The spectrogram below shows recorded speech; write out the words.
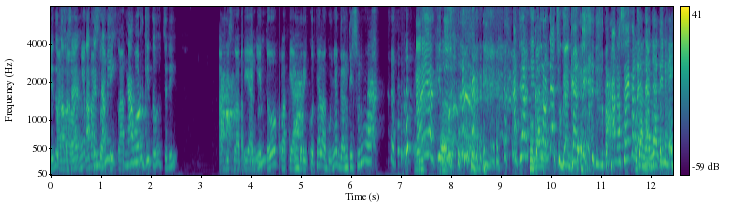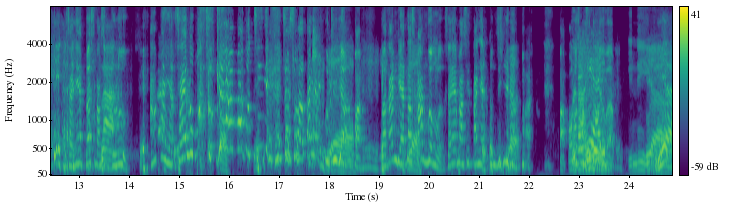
Itu kalau saya latihan kami latih- lat- ngawur gitu. Jadi Habis latihan Hmm. itu, latihan berikutnya lagunya ganti semua. kayak gitu. Ada Bukan- intronya juga ganti. Karena saya kan hanya dapetin misalnya bass masuk Nah. dulu. Apa ya? Saya lupa juga apa kuncinya. Saya selalu tanya kuncinya Iya. apa. Bahkan di atas Iya. panggung loh, saya masih tanya kuncinya apa. Pak Paulus Nah, pasti iya. jawab. Ini. Iya. Iya,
